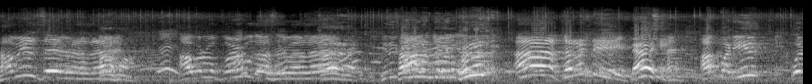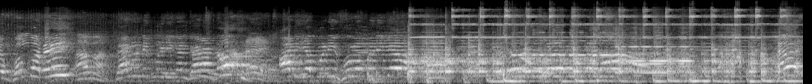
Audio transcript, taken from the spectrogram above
சமையல் செய்யற வேலை அப்புறம் குழம்பு காசுற வேலை. இது கரண்டி. அப்படி ஒரு பொம்பளை. கரண்டி பிடிக்க கரண்டா. ஏய். அது எப்படி சுரம் பிடிக்க டேய்,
